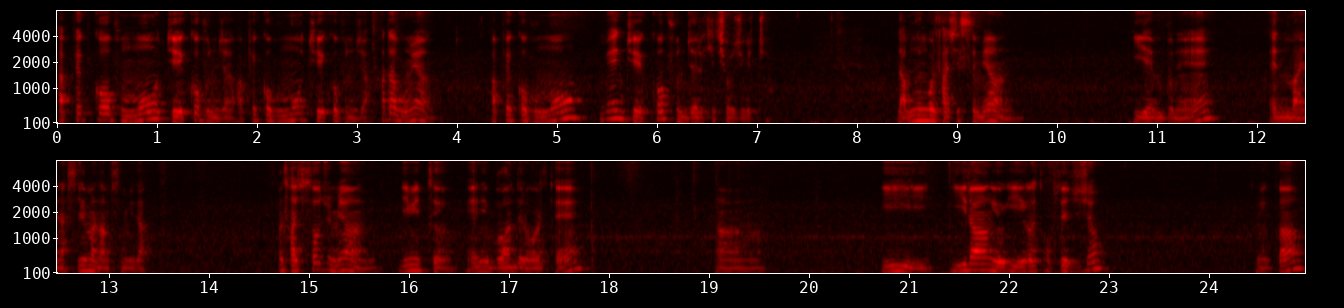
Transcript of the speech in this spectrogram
앞에 거 분모 뒤에 거 분자 앞에 거 분모 뒤에 거 분자 하다 보면 앞에 거 분모 맨 뒤에 거 분자 이렇게 지워지겠죠. 남는 걸 다시 쓰면 2n분의 n-1만 남습니다. 그걸 다시 써주면 리미트 n이 무한대로 갈 때 어, 2, 2랑 여기 2가 없애지죠? 그러니까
